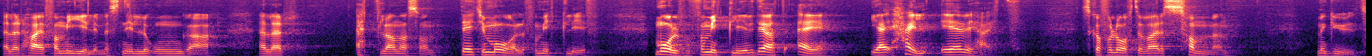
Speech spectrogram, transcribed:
eller ha en familie med snille unger, eller et eller annet sånt. Det er ikke målet for mitt liv. Målet for mitt liv er at jeg i en hel evighet skal få lov til å være sammen med Gud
